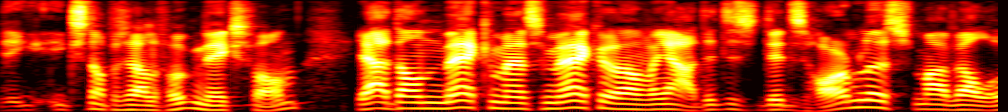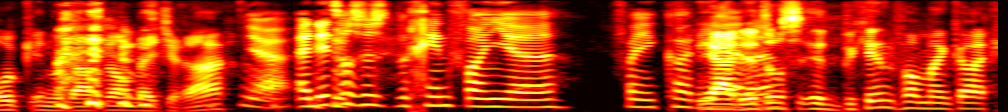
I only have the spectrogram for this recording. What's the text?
ik, ik snap er zelf ook niks van. Ja, dan merken mensen merken wel van, ja, dit is, dit is harmless... maar wel ook inderdaad wel een beetje raar. Ja, en dit was dus het begin van je, van je carrière. Ja, dit was het begin van mijn carrière.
